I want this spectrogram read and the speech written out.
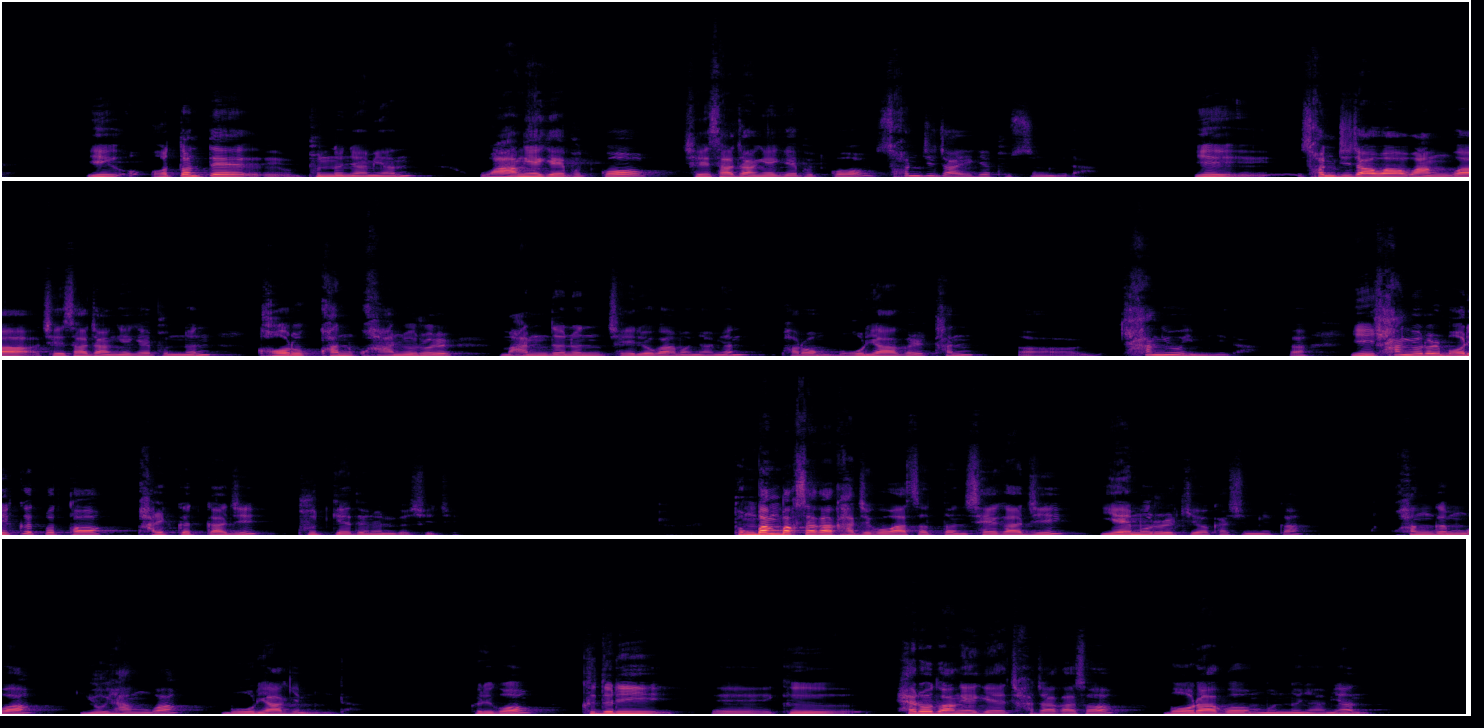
이 어떤 때 붙느냐면 왕에게 붙고 제사장에게 붙고 선지자에게 붙습니다. 이 선지자와 왕과 제사장에게 붙는 거룩한 관유를 만드는 재료가 뭐냐면 바로 모략을 탄 어, 향유입니다. 그러니까 이 향유를 머리끝부터 발끝까지 붓게 되는 것이지. 동방 박사가 가지고 왔었던 세 가지 예물을 기억하십니까? 황금과 유향과 모략입니다. 그리고 그들이 그 헤롯 왕에게 찾아가서 뭐라고 묻느냐면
